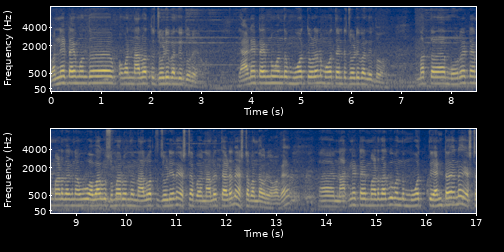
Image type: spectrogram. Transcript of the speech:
ಒಂದನೇ ಟೈಮ್ ಒಂದು ಒಂದು ನಲ್ವತ್ತು ಜೋಡಿ ಬಂದಿದ್ದು ರೀ. ಎರಡನೇ ಟೈಮ್ನು ಒಂದು ಮೂವತ್ತೇಳು ಮೂವತ್ತೆಂಟು ಜೋಡಿ ಬಂದಿದ್ದು. ಮತ್ತು ಮೂರನೇ ಟೈಮ್ ಮಾಡಿದಾಗ ನಾವು ಅವಾಗ ಸುಮಾರು ಒಂದು ನಲ್ವತ್ತು ಜೋಡಿಯೇ ಎಷ್ಟ ಬ, ನಲ್ವತ್ತೆರಡನೇ ಅಷ್ಟ ರೀ ಅವಾಗ. ನಾಲ್ಕನೇ ಟೈಮ್ ಮಾಡಿದಾಗೂ ಒಂದು ಮೂವತ್ತೆಂಟನ ಎಷ್ಟ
